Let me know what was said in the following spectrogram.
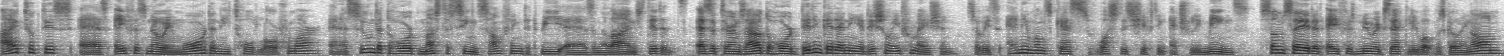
I took this as Aethas knowing more than he told Lor'themar and assumed that the Horde must have seen something that we as an alliance didn't. As it turns out the Horde didn't get any additional information, so it's anyone's guess what this shifting actually means. Some say that Aethas knew exactly what was going on,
